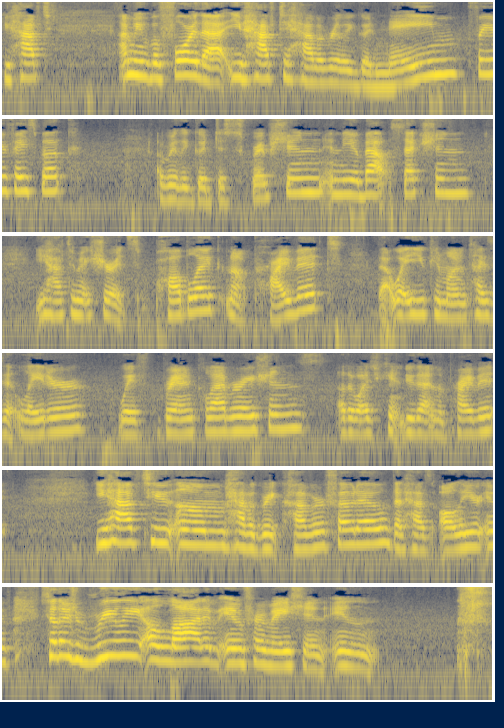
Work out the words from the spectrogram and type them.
you have to I mean before that you have to have a really good name for your Facebook, a really good description in the about section you have to make sure it's public, not private. That way you can monetize it later with brand collaborations. Otherwise, you can't do that in the private. You have to um, have a great cover photo that has all of your info. So there's really a lot of information in.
